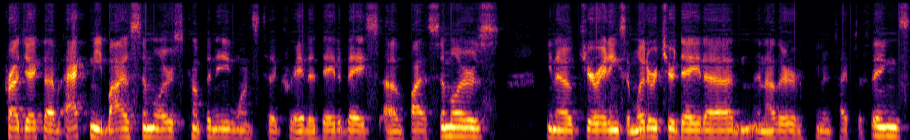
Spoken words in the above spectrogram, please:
project of Acme Biosimilars Company wants to create a database of biosimilars. You know, curating some literature data and, and other you know types of things.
